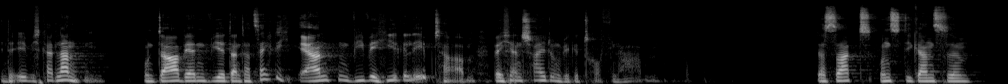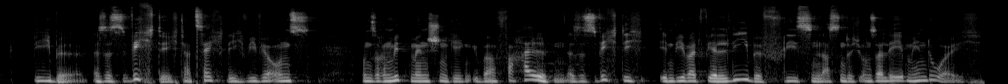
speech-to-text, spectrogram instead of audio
in der Ewigkeit landen. Und da werden wir dann tatsächlich ernten, wie wir hier gelebt haben, welche Entscheidungen wir getroffen haben. Das sagt uns die ganze Bibel. Es ist wichtig tatsächlich, wie wir uns unseren Mitmenschen gegenüber verhalten. Es ist wichtig, inwieweit wir Liebe fließen lassen durch unser Leben hindurch.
